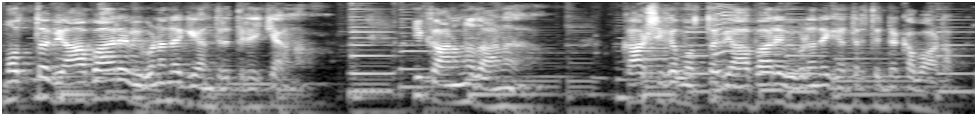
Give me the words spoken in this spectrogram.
മൊത്ത വ്യാപാര വിപണന കേന്ദ്രത്തിലേക്കാണ്. ഈ കാണുന്നതാണ് കാർഷിക മൊത്ത വ്യാപാര വിപണന കേന്ദ്രത്തിന്റെ കവാടം.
